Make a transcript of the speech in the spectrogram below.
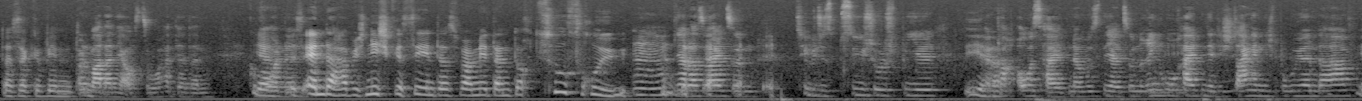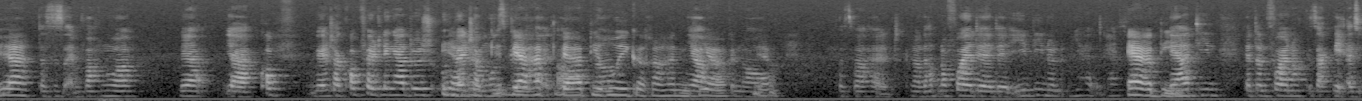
dass er gewinnt. Und war dann ja auch so, hat er dann Ja, gewonnen. das Ende habe ich nicht gesehen, das war mir dann doch zu früh. Mhm. Ja, das war halt so ein typisches Psychospiel. Ja, Einfach aushalten. Da mussten die halt so einen Ring hochhalten, der die Stange nicht berühren darf. ja. Das ist einfach nur, wer, ja, Kopf, welcher Kopf fällt länger durch und ja. welcher Muskel. Wer hat, halt wer auch, hat die ne? ruhigere Hand? Ja, Ja, genau. Ja. Das war halt, genau, da hat noch vorher der, der Edin und wie heißt Erdin. Erdin, der hat dann vorher noch gesagt, nee, also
